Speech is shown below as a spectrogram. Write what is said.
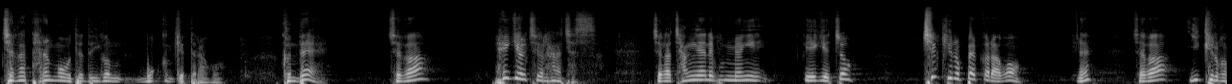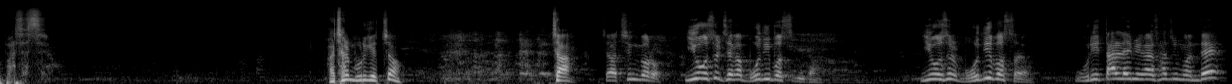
제가 다른 거 못해도 이건 못 끊겠더라고. 근데 제가 해결책을 하나 찾았어. 제가 작년에 분명히 얘기했죠. 7kg 뺄 거라고. 네? 제가 2kg가 빠졌어요. 아, 잘 모르겠죠? 자, 제가 증거로 이 옷을 제가 못 입었습니다. 이 옷을 못 입었어요. 우리 딸내미가 사준 건데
